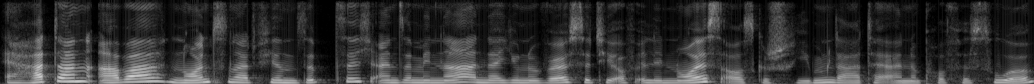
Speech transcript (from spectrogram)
Er hat dann aber 1974 ein Seminar an der University of Illinois ausgeschrieben, da hatte er eine Professur.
